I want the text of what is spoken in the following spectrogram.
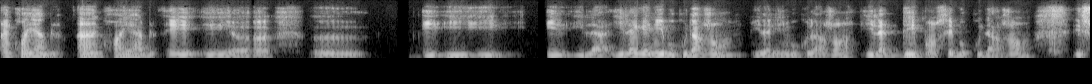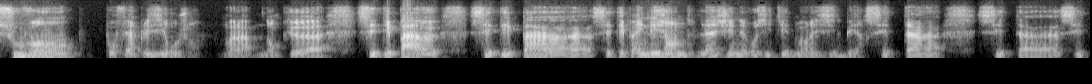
incroyable, incroyable. Et, et euh, il, il, il, a, il a gagné beaucoup d'argent, il a gagné beaucoup d'argent, il a dépensé beaucoup d'argent, et souvent pour faire plaisir aux gens. Voilà. Donc euh, c'était pas euh, c'était pas c'était pas une légende la générosité de Maurice Gilbert. C'est un c'est un c'est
